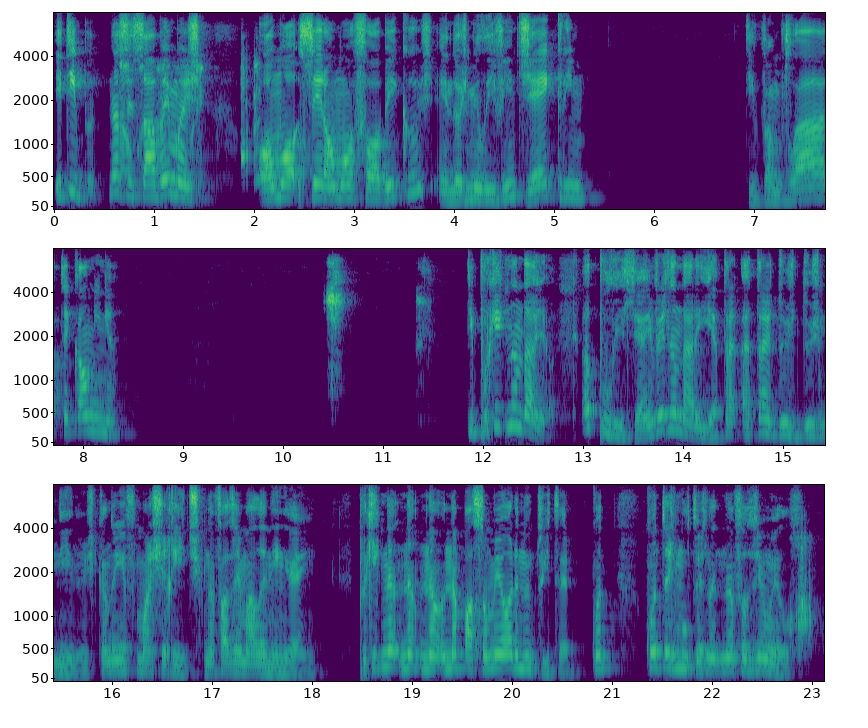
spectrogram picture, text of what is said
E tipo, não sei se sabem, mas homo- ser homofóbicos em 2020 já é crime. Tipo, vamos lá ter calminha. Tipo, porquê que não dá? A polícia, em vez de andar aí atrás dos, dos meninos que andam a fumar charritos que não fazem mal a ninguém, porquê que não, não, não, não passam meia hora no Twitter? Quant- quantas multas não, não faziam eles?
